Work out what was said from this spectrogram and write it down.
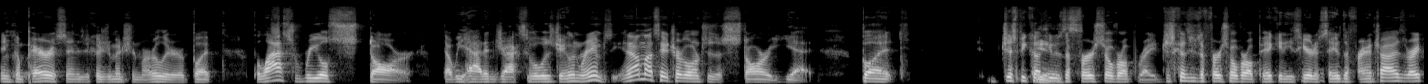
in comparison is because you mentioned him earlier. But the last real star that we had in Jacksonville was Jalen Ramsey. And I'm not saying Trevor Lawrence is a star yet, but just because he, he was the first overall right just because he's the first overall pick and he's here to save the franchise right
